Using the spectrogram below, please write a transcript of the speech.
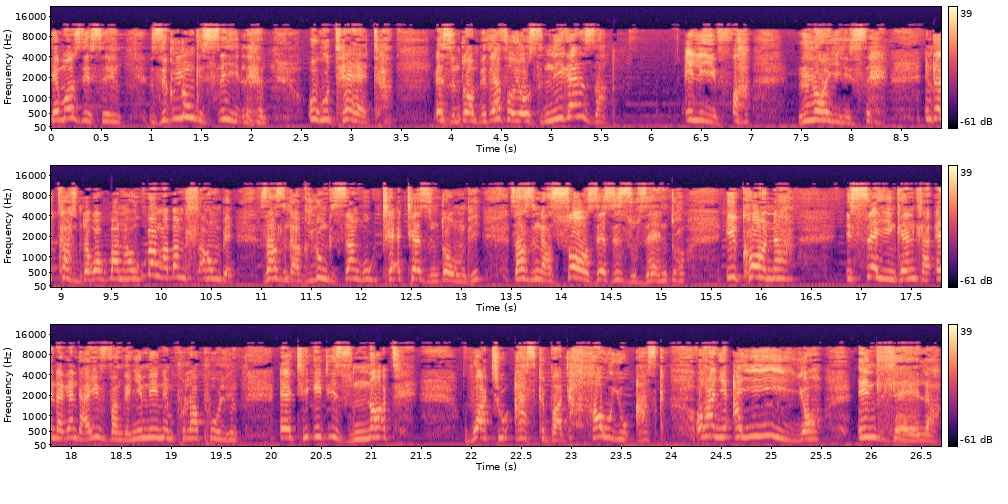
yemoses zikulungisile ukuthetha ezintombi therefore yozinikeza ilifa loyise into echaza into okokubana ukuba ngaba mhlawumbe zazingakulungisanga ukuthetha ezintombi zazingasoze zizuze nto ikhona iseyingendla endake ndayiva ngenye imini mphulaphuli ethi it is not what you ask but how you ask okanye ayiyo indlela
